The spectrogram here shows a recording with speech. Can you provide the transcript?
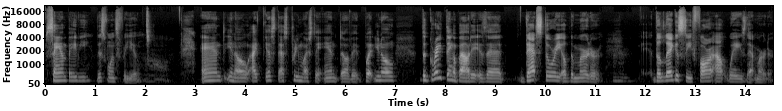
Sam, baby, this one's for you. And, you know, I guess that's pretty much the end of it. But, you know, the great thing about it is that that story of the murder, Mm-hmm. the legacy far outweighs that murder.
